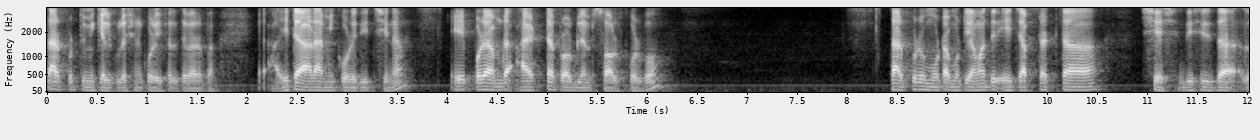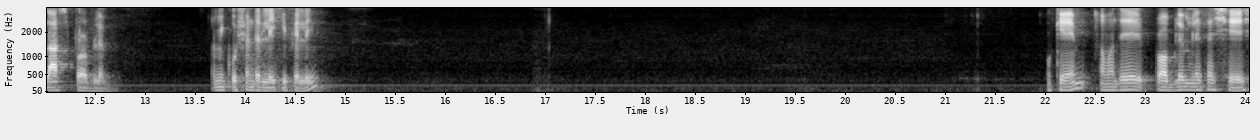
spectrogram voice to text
তারপর তুমি ক্যালকুলেশন করে ফেলতে পারবা। এটা আর আমি করে দিচ্ছি না। এরপরে আমরা আরেকটা প্রবলেম সলভ করব। তারপরে মোটামুটি আমাদের এই চ্যাপ্টারটা শেষ। This is the last problem আমি কোশ্চেনটা লিখে ফেলি। ওকে আমাদের প্রবলেম লেখা শেষ।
